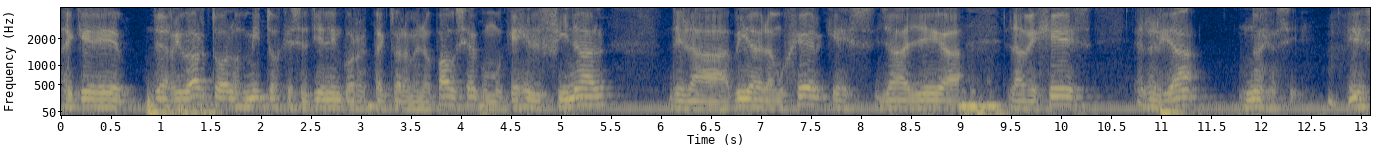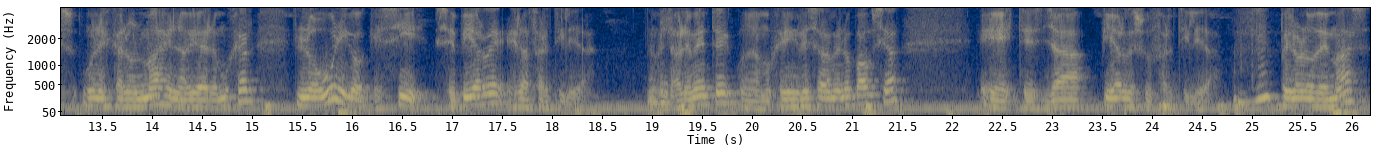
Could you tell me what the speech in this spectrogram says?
Hay que derribar todos los mitos que se tienen con respecto a la menopausia, como que es el final de la vida de la mujer, que es, ya llega la vejez. En realidad no es así. Es un escalón más en la vida de la mujer. Lo único que sí se pierde es la fertilidad. Lamentablemente, cuando la mujer ingresa a la menopausia, este, ya pierde su fertilidad. Pero lo demás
